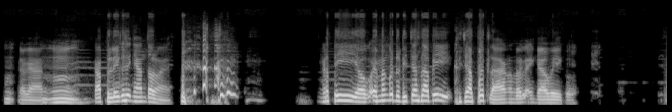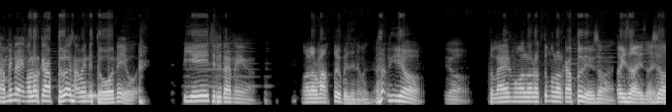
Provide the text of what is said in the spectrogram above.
Hmm. Ya kan. Heeh. Kabelnya iku sik nyantol, Mas. Ngerti ya, emang kudu dicas tapi dijabut lah ngono lek gawe iku. Sampe nek ngolor kabel sampe ini dawane yo. Piye ceritane? Ngolor waktu ya biasanya, Mas. Iya, iya. Selain ngolor waktu ngolor kabel ya iso, Mas. Oh, iso, iso. iso.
